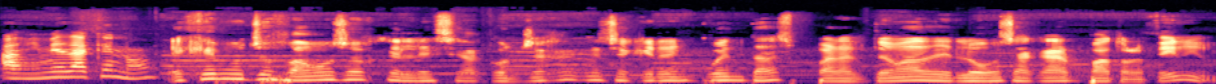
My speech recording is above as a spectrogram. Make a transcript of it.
A mí me da que no. Es que hay muchos famosos que les aconsejan que se creen cuentas para el tema de luego sacar patrocinios.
